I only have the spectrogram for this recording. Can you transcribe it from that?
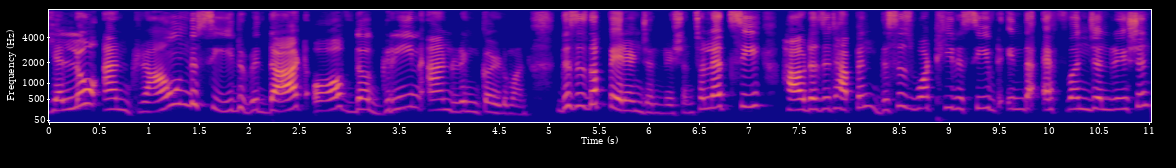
yellow and round seed with that of the green and wrinkled one. This is the parent generation. So let's see how does it happen. This is what he received in the f1 generation.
